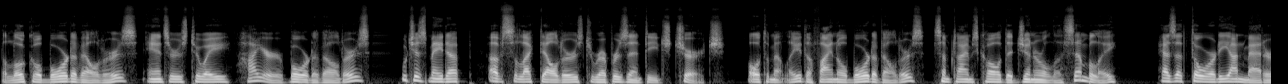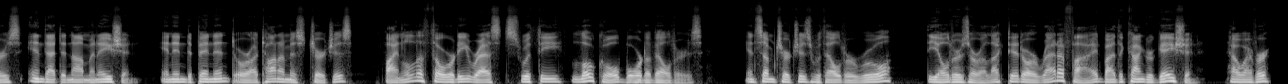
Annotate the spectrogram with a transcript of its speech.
the local Board of Elders answers to a higher Board of Elders, which is made up of select elders to represent each church. Ultimately, the final Board of Elders, sometimes called the General Assembly, has authority on matters in that denomination. In independent or autonomous churches, final authority rests with the local Board of Elders. In some churches with elder rule, the elders are elected or ratified by the congregation. However,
